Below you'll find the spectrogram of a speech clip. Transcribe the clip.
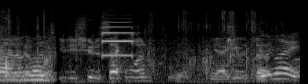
Did you shoot a second one? Yeah, give it to. Too late.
